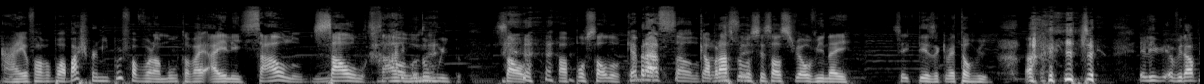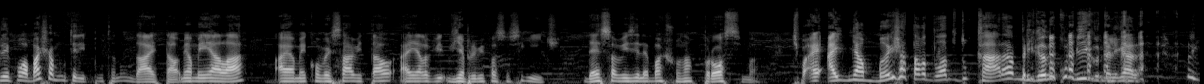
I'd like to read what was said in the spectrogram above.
Aí eu falava, pô, abaixa pra mim, por favor, a multa, vai. Aí ele, Saulo. Saulo, caralho, Saulo, mandou né? muito. Saulo. Fala, pô, Saulo, quebra. Abraço, Saulo. Que abraço pra você, Saulo, se estiver ouvindo aí. Certeza que vai estar ouvindo. Aí, ele, eu virava pra ele, pô, abaixa a multa. Ele, puta, não dá e tal. Minha mãe ia lá, aí a mãe conversava e tal. Aí ela vi- vinha pra mim e falou assim, o seguinte: dessa vez ele abaixou, na próxima. Tipo, aí, aí minha mãe já tava do lado do cara brigando comigo, tá ligado? Falei,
